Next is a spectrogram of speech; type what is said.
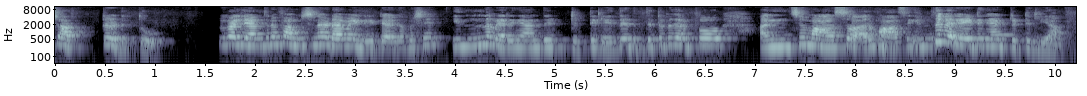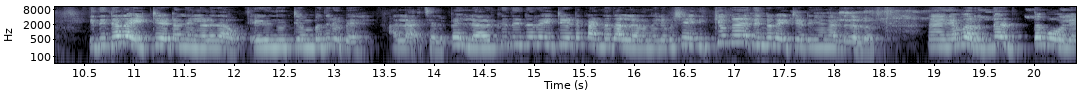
ഷർട്ട് എടുത്തു. ഒരു കല്യാണത്തിന് ഫംഗ്ഷൻ ഇടാൻ വേണ്ടിയിട്ടായിരുന്നു. പക്ഷെ ഇന്ന് വരെ ഞാൻ ഇത് ഇട്ടിട്ടില്ല. ഇത് എടുത്തിട്ട് ഇപ്പോൾ ചിലപ്പോൾ അഞ്ച് മാസം ആറ് മാസം ഇത് വരെയായിട്ട് ഞാൻ ഇട്ടിട്ടില്ല. ഇതിന്റെ റേറ്റ് കേട്ടാൽ നിങ്ങളിതാവും. എഴുന്നൂറ്റി അമ്പത് രൂപ. അല്ല ചിലപ്പോൾ എല്ലാവർക്കും ഇതിന്റെ റേറ്റ് കേട്ട് കണ്ണ് തള്ളണമെന്നില്ല. പക്ഷെ എനിക്കൊക്കെ ഇതിന്റെ റേറ്റ് കേട്ട് ഞാൻ കണ്ടു തള്ളും. ഞാൻ വെറുതെ എടുത്ത പോലെ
